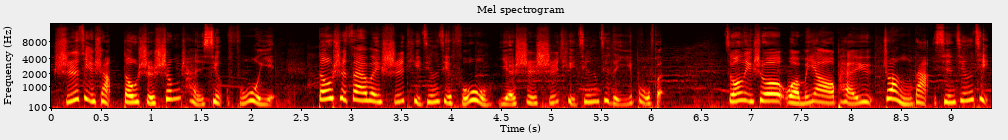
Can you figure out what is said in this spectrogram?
实际上都是生产性服务业，都是在为实体经济服务，也是实体经济的一部分。总理说，我们要培育壮大新经济，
